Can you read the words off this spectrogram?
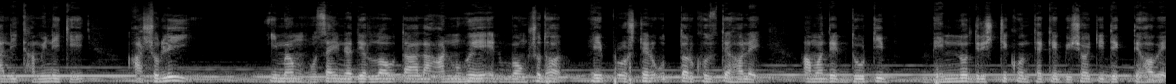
আলী খামিনি কি আসলেই ইমাম হুসাইন রাজিয়াল্লাহ তালা এর বংশধর? এই প্রশ্নের উত্তর খুঁজতে হলে আমাদের দুটি ভিন্ন দৃষ্টিকোণ থেকে বিষয়টি দেখতে হবে।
